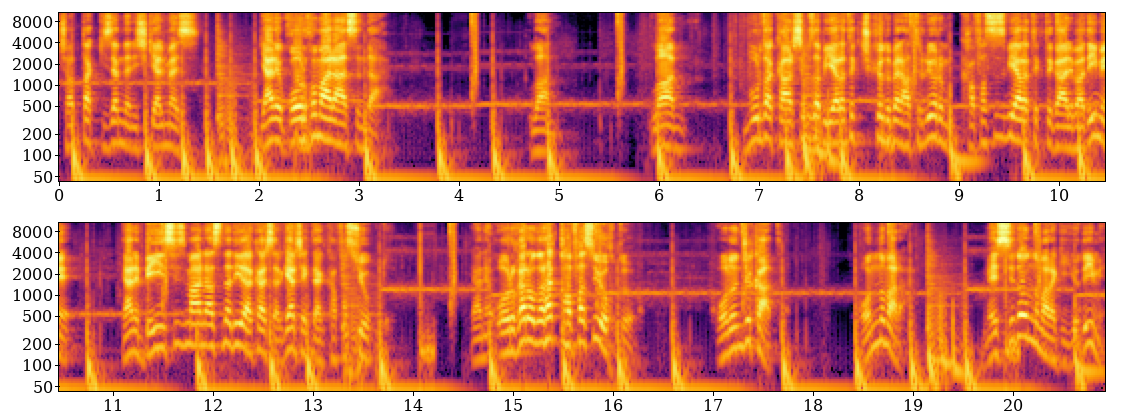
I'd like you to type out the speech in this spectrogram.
Çatlak gizemden iş gelmez. Yani korku manasında. Ulan. Ulan. Burada karşımıza bir yaratık çıkıyordu ben hatırlıyorum. Kafasız bir yaratıktı galiba değil mi? Yani beyinsiz manasında değil arkadaşlar. Gerçekten kafası yoktu. Yani organ olarak kafası yoktu. 10. kat. 10 numara. Messi de 10 numara giyiyor değil mi?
